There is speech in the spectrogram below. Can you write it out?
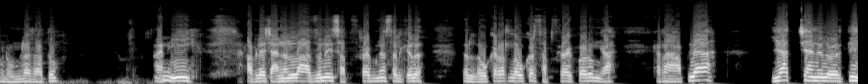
रूमला जातो. आणि आपल्या चॅनलला अजूनही सबस्क्राईब नसेल केलं तर लवकरात लवकर सबस्क्राईब करून घ्या. कारण आपल्या याच चॅनलवरती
